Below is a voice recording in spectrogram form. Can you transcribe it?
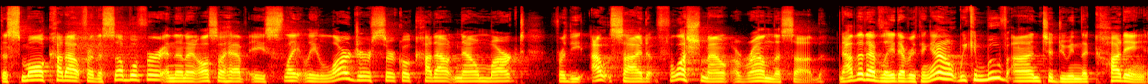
the small cutout for the subwoofer, and then I also have a slightly larger circle cutout now marked for the outside flush mount around the sub. Now that I've laid everything out, we can move on to doing the cutting.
